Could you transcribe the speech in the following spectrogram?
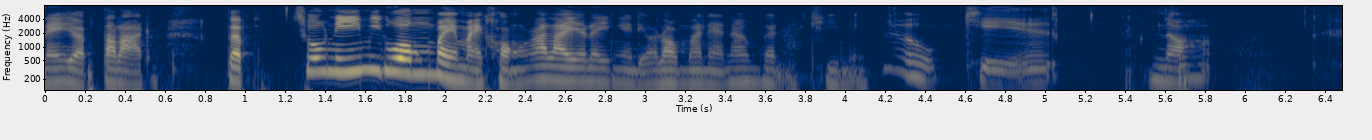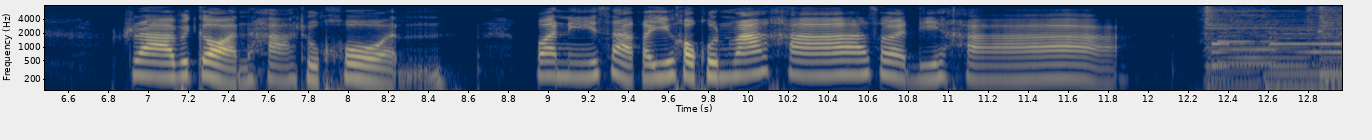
ในแบบตลาด แบบช่วงนี้มีวงใหม่ๆของอะไรอะไรเงี้ยเดี๋ยวเรามาแนะนำกันอีกทีหนึ่งโอเคเนาะก็ลาไปก่อนนะคะทุกคน วันนี้สากายุขอบคุณมากค่ะ สวัสดีค่ะ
